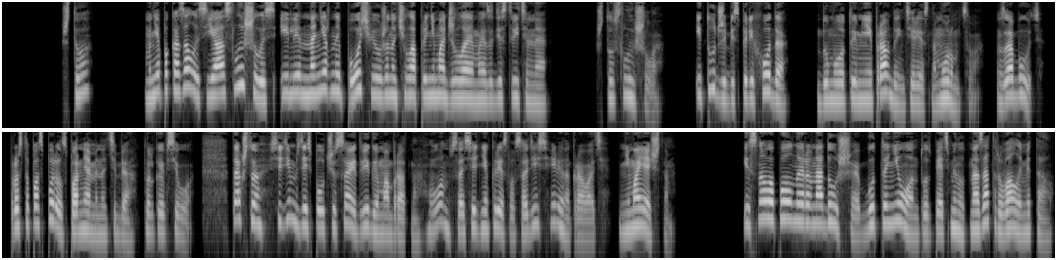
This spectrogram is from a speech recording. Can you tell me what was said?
Что? Мне показалось, я ослышалась или на нервной почве уже начала принимать желаемое за действительное. Что слышала? И тут же, без перехода, думала, ты мне и правда интересна, Муромцева. Забудь. Просто поспорил с парнями на тебя, только и всего. Так что сидим здесь полчаса и двигаем обратно. Вон, в соседнее кресло садись или на кровать. Не маячь там. И снова полное равнодушие, будто не он тут пять минут назад рвал и металл.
